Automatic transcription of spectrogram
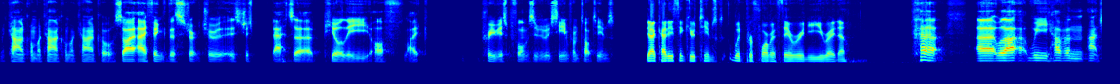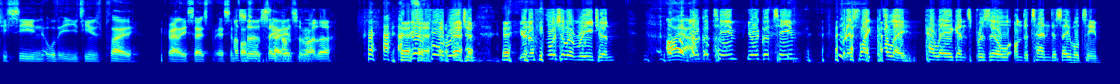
mechanical, mechanical, mechanical. So I, I think the structure is just better purely off like previous performances we've seen from top teams. Jack, how do you think your teams would perform if they were in EU right now? uh, well, I, we haven't actually seen all the EU teams play, Crowley, so it's it's That's impossible a to safe say. answer isn't it? right there. You're in a fraud region. You're in a fraudulent region. I You're a good team. You're a good team. But it's like Pele. Pele against Brazil under 10 disabled team.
